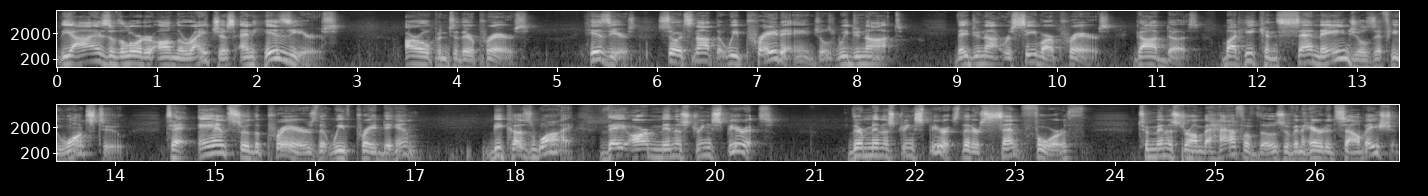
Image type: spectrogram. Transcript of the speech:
The eyes of the Lord are on the righteous, and his ears are open to their prayers. His ears. So it's not that we pray to angels, we do not. They do not receive our prayers. God does. But he can send angels if he wants to to answer the prayers that we've prayed to him. Because why? They are ministering spirits. They're ministering spirits that are sent forth to minister on behalf of those who've inherited salvation.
